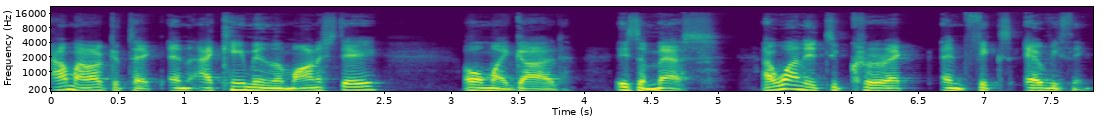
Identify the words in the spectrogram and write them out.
I'm an architect and I came in the monastery. Oh my God, it's a mess. I wanted to correct and fix everything.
